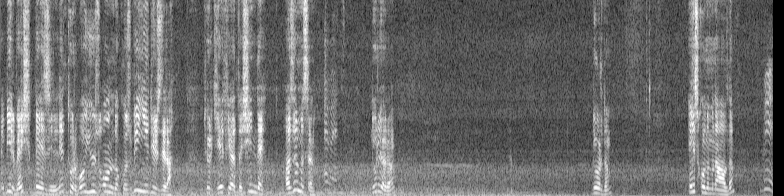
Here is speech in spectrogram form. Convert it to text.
E, 1.5 benzinli turbo 119.700 lira. Türkiye fiyatı. Şimdi hazır mısın? Evet. Duruyorum. Durdum. S konumunu aldım. 1, 2,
